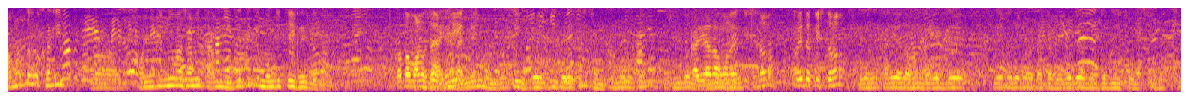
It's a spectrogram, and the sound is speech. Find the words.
আমরা তো খালি কন্টিনিউয়াস আমি আমি নিজে থেকে মন্দিরটা এখানে দেখলাম। কত মানুষের কালিয়া দমনে কৃষ্ণ। ওই তো কৃষ্ণ। এরকম কালিয়া দমন আগের যে ইয়েটা যেটা ওটা রোবটের মধ্যে দিয়ে চলছে হচ্ছে।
